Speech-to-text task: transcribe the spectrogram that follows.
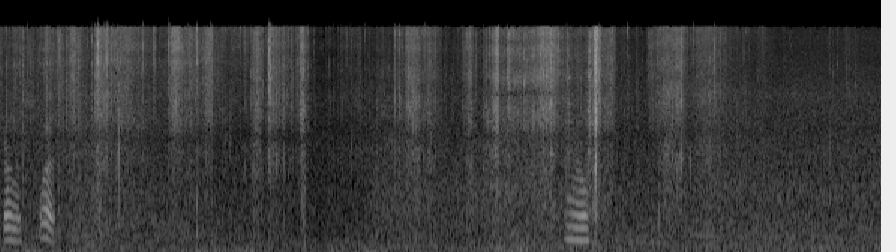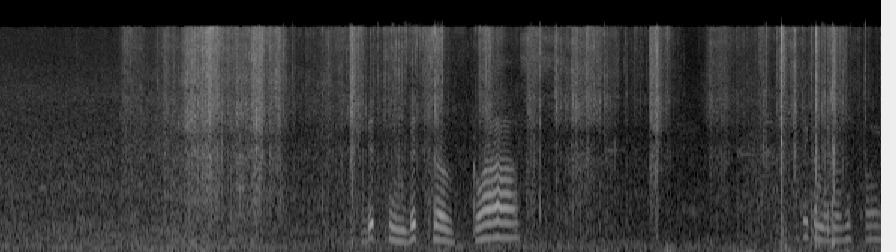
Starting to sweat. Well. Bits and bits of glass. I think I'm gonna go this way.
